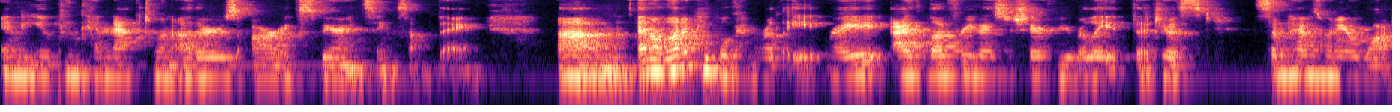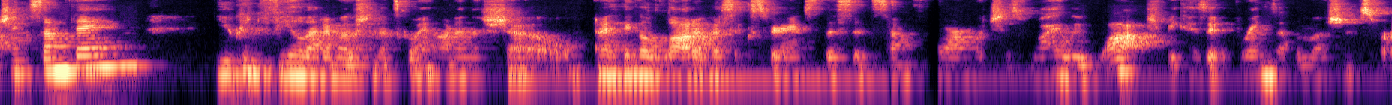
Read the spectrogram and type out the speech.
and you can connect when others are experiencing something. Um, and a lot of people can relate, right? I'd love for you guys to share if you relate that just sometimes when you're watching something you can feel that emotion that's going on in the show. And I think a lot of us experience this in some form, which is why we watch because it brings up emotions for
